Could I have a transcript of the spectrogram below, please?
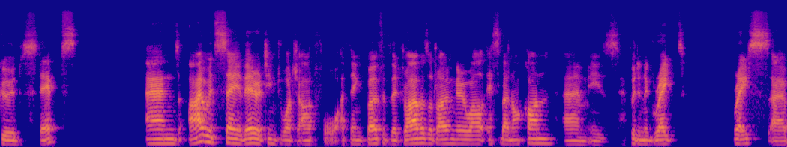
good steps. And I would say they're a team to watch out for. I think both of their drivers are driving very well. Esteban Ocon um, is put in a great race, uh,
